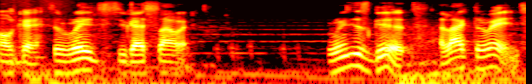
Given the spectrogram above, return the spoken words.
Okay, the range, you guys saw it. Range is good. I like the range.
